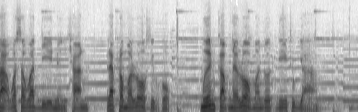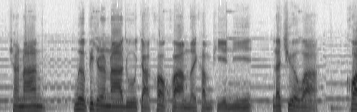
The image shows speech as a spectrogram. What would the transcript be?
ตวสวัสดีหนึ่งชั้น และพรหมโลกสิบหกเหมือนกับในโลกมนุษย์นี้ทุกอย่าง ฉะนั้นเมื่อพิจารณาดูจากข้อความในคำพีนี้ และเชื่อว่า ข้อ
